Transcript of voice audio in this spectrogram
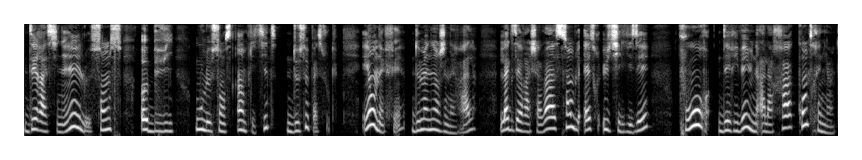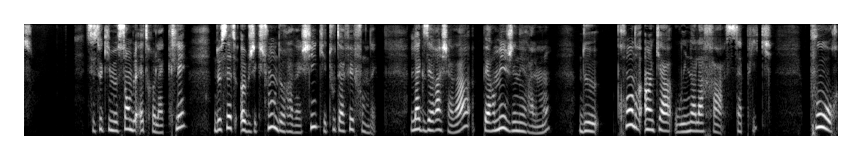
déraciner le sens obvi ou le sens implicite de ce pasouk. Et en effet, de manière générale, la Xerashava semble être utilisée pour dériver une halakha contraignante. C'est ce qui me semble être la clé de cette objection de Ravashi qui est tout à fait fondée. L'Axera permet généralement de prendre un cas où une halakha s'applique pour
